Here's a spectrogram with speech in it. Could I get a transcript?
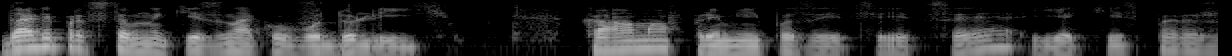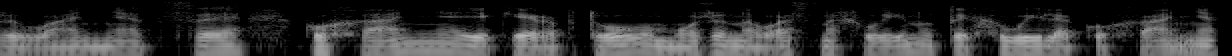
Далі представники знаку водолій. Кама в прямій позиції це якісь переживання, це кохання, яке раптово може на вас нахлинути, хвиля кохання.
